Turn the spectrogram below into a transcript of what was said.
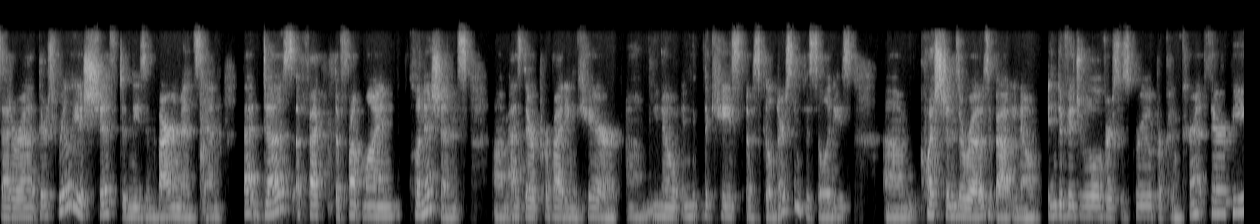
cetera, there's really a shift in these environments. And that does affect the frontline clinicians um, as they're providing care. Um, you know, in the case of skilled nursing facilities, um, questions arose about, you know, individual versus group or concurrent therapy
